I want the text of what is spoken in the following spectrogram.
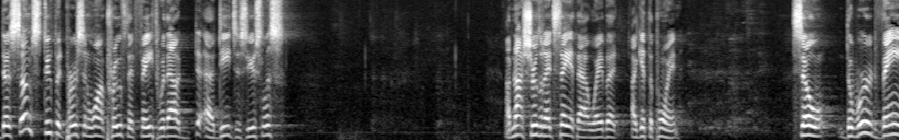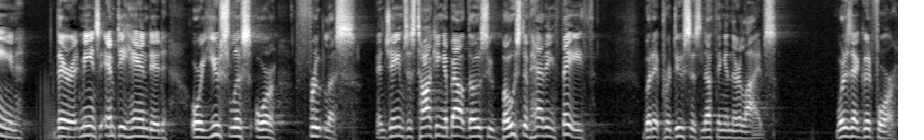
Does some stupid person want proof that faith without uh, deeds is useless? I'm not sure that I'd say it that way, but I get the point. So the word vain there, it means empty handed or useless or fruitless. And James is talking about those who boast of having faith, but it produces nothing in their lives. What is that good for?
